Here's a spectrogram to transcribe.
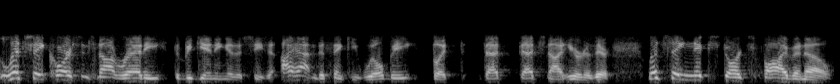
let's say Carson's not ready the beginning of the season. I happen to think he will be, but that that's not here nor there. Let's say Nick starts five and zero.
